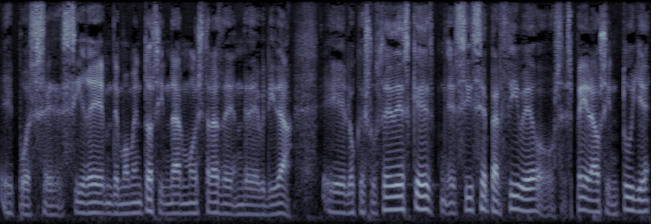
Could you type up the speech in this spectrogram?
eh, pues eh, sigue de momento sin dar muestras de, de debilidad. Lo que sucede es que sí se percibe o se espera o se intuye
